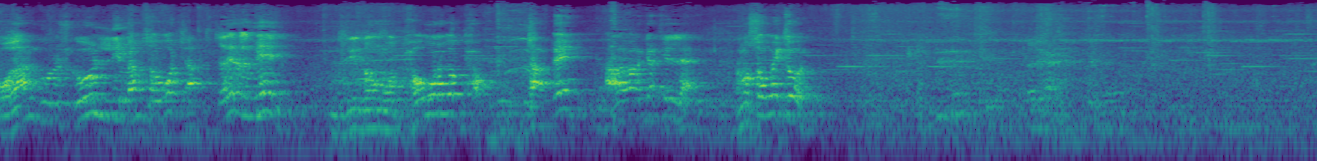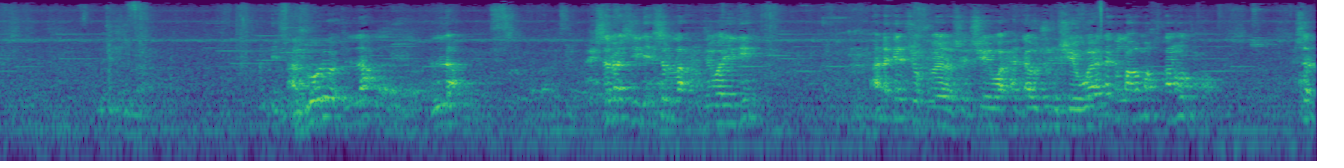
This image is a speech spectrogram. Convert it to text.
وغنقولوا شكون اللي ما مصوتش على التقرير المالي. نزيدوا نوضحوا ونوضحوا متفقين على بركة الله. المصوتون نقولوا لا لا. حسب سيدي حسب الله رحمه الوالدين. أنا كنشوف شي واحد أو جوج شي هذاك اللهم خصنا نوضحوا حسب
